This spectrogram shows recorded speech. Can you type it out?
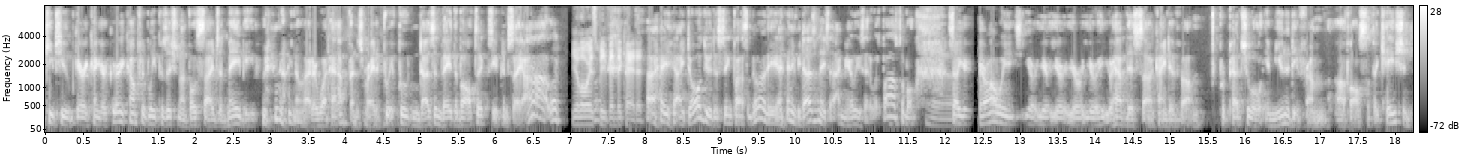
keeps you very very comfortably positioned on both sides of maybe, no matter what happens, right? If Putin does invade the Baltics, you can say, ah, look, you'll always be vindicated. I, I told you distinct possibility, and if he doesn't, he said, I merely said it was possible. Yeah. So you're, you're, always you're you're you're, you're you have this uh, kind of um, perpetual immunity from uh, falsification.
